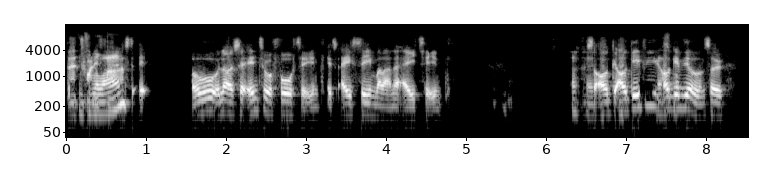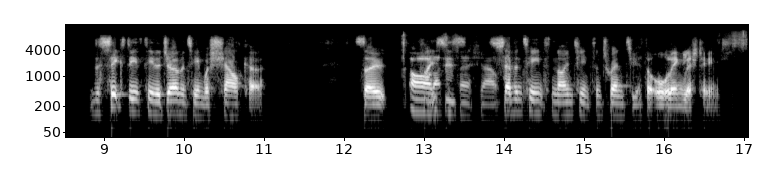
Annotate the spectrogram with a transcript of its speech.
They're Inter 21st. Oh, no, so into a 14th. It's AC Milan at 18th. Okay. So I'll, I'll give you That's I'll give you the other one. So the 16th team, the German team, was Schalke. So oh, places. 17th, 19th, and 20th are all English teams.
